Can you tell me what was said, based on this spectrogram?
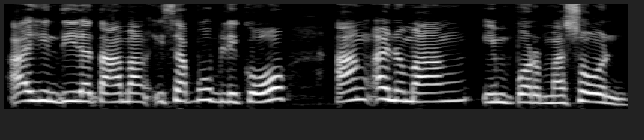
ay hindi na tamang isa publiko ang anumang impormasyon.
